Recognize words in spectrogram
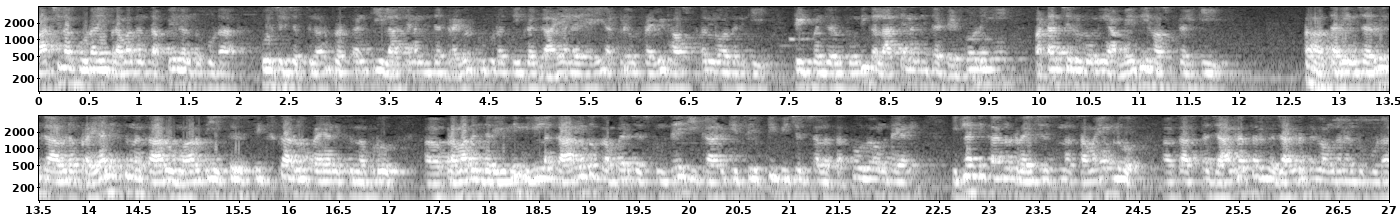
మార్చినా కూడా ఈ ప్రమాదం తప్పేదంటూ కూడా పోలీసులు చెప్తున్నారు. ప్రస్తుతానికి లాసెనందిత డ్రైవర్కు కూడా తీవ్ర గాయాలయ్యాయి. అక్కడ ప్రైవేట్ హాస్పిటల్లో అతనికి ట్రీట్మెంట్ జరుగుతుంది. ఇక లాసెనందిత డెడ్ బాడీని పటాచెరులోని అమేధి హాస్పిటల్కి తరలించారు. ఇక ఆవిడ ప్రయాణిస్తున్న కారు మారుతి ఎక్సెల్ సిక్స్ కారులో ప్రయాణిస్తున్నప్పుడు ప్రమాదం జరిగింది. మిగిలిన కార్లతో కంపేర్ చేసుకుంటే ఈ కార్కి సేఫ్టీ ఫీచర్స్ చాలా తక్కువగా ఉంటాయని ఇట్లాంటి కార్లు డ్రైవ్ చేస్తున్న సమయంలో కాస్త జాగ్రత్తగా జాగ్రత్తగా ఉండాలంటూ కూడా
